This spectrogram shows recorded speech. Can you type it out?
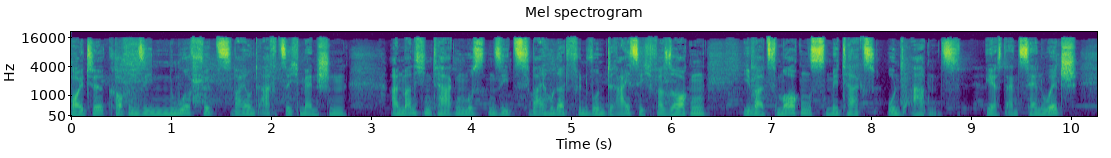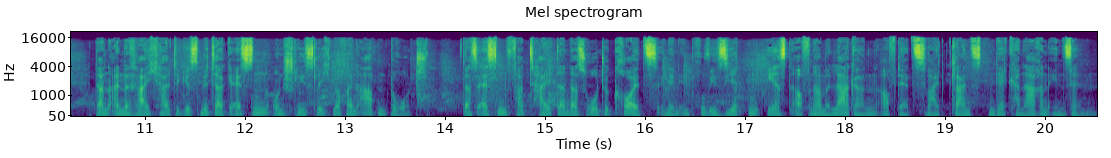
Heute kochen sie nur für 82 Menschen. An manchen Tagen mussten sie 235 versorgen, jeweils morgens, mittags und abends. Erst ein Sandwich, dann ein reichhaltiges Mittagessen und schließlich noch ein Abendbrot. Das Essen verteilt dann das Rote Kreuz in den improvisierten Erstaufnahmelagern auf der zweitkleinsten der Kanareninseln.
